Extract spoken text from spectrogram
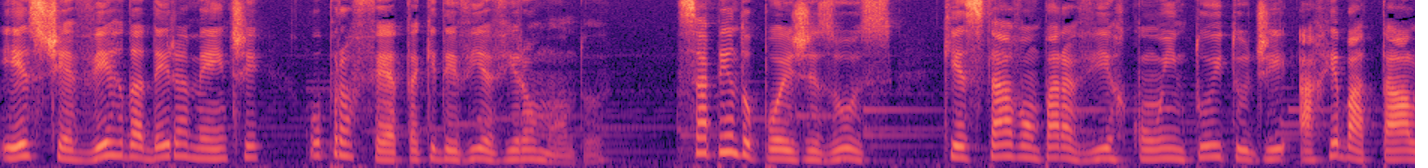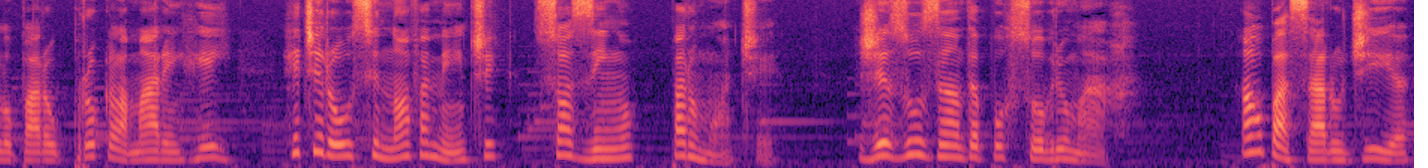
Este é verdadeiramente o profeta que devia vir ao mundo. Sabendo, pois, Jesus que estavam para vir com o intuito de arrebatá-lo para o proclamarem rei, retirou-se novamente, sozinho, para o monte. Jesus anda por sobre o mar. Ao passar o dia,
